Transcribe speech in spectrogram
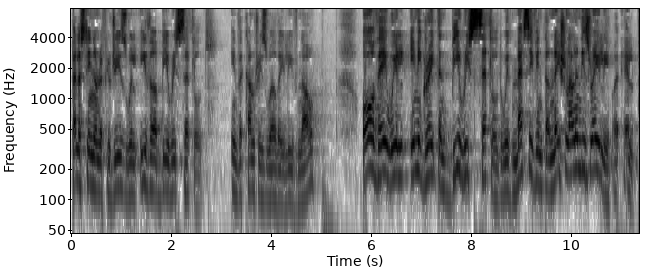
Palestinian refugees will either be resettled in the countries where they live now, or they will immigrate and be resettled with massive international and Israeli help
